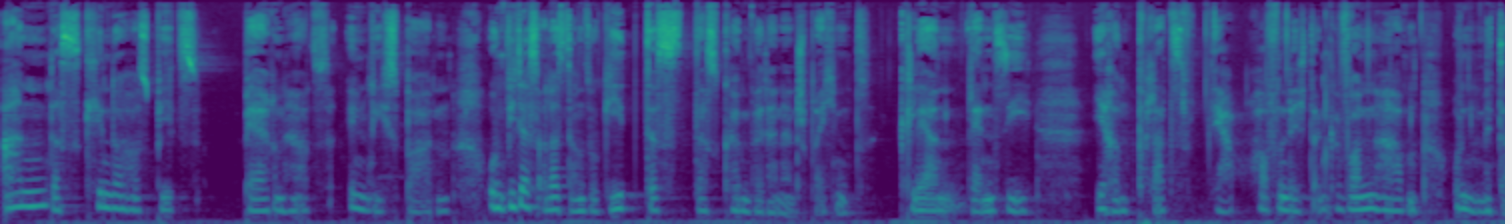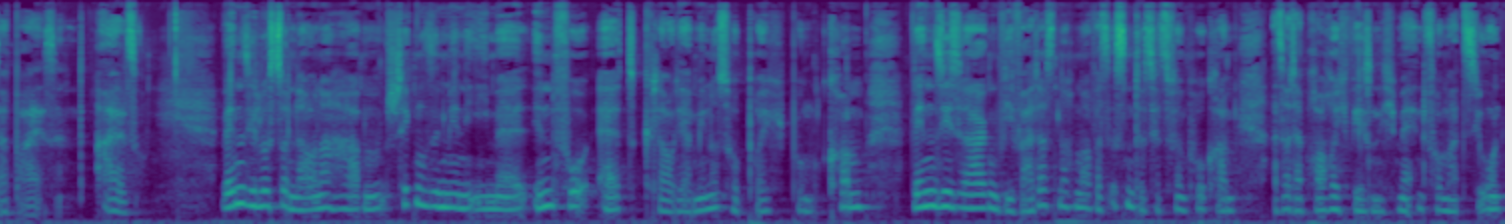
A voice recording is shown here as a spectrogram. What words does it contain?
an das Kinderhospiz Bärenherz in Wiesbaden. Und wie das alles dann so geht, das, das können wir dann entsprechend klären, wenn Sie Ihren Platz ja hoffentlich dann gewonnen haben und mit dabei sind. Also, wenn Sie Lust und Laune haben, schicken Sie mir eine E-Mail info at claudia-hubrich.com. Wenn Sie sagen, wie war das nochmal, was ist denn das jetzt für ein Programm? Also da brauche ich wesentlich mehr Informationen.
